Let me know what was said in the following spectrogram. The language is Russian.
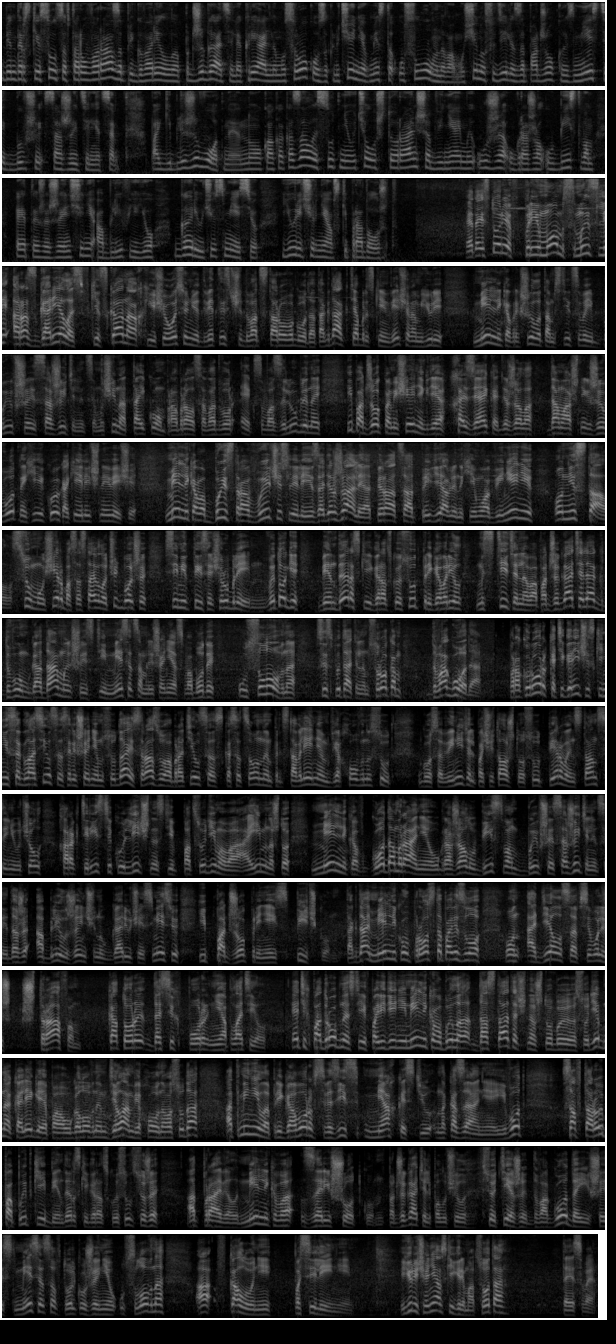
Бендерский суд со второго раза приговорил поджигателя к реальному сроку заключения вместо условного. Мужчину судили за поджог из мести к бывшей сожительнице. Погибли животные, но, как оказалось, суд не учел, что раньше обвиняемый уже угрожал убийством этой же женщине, облив ее горючей смесью. Юрий Чернявский продолжит. Эта история в прямом смысле разгорелась в Кицканах еще осенью 2022 года. Тогда октябрьским вечером Юрий Мельников решил отомстить своей бывшей сожительнице. Мужчина тайком пробрался во двор экс-возлюбленной и поджег помещение, где хозяйка держала домашних животных и кое-какие личные вещи. Мельникова быстро вычислили и задержали. Отпираться от предъявленных ему обвинений он не стал. Сумма ущерба составила чуть больше 7 тысяч рублей. В итоге Бендерский городской суд приговорил мстительного поджигателя к двум годам и шести месяцам лишения свободы условно с испытательным сроком два года. Прокурор категорически не согласился с решением суда и сразу обратился с кассационным представлением в Верховный суд. Гособвинитель посчитал, что суд первой инстанции не учел характеристику личности подсудимого, а именно, что Мельников годом ранее угрожал убийством бывшей сожительницы и даже облил женщину горючей смесью и поджег при ней спичку. Тогда Мельникову просто повезло. Он отделался всего лишь штрафом, который до сих пор не оплатил. Этих подробностей в поведении Мельникова было достаточно, чтобы судебная коллегия по уголовным делам Верховного суда отменила приговор в связи с мягкостью наказания. И вот со второй попытки Бендерский городской суд все же отправил Мельникова за решетку. Поджигатель получил все те же два года и шесть месяцев, только уже не условно, а в колонии поселении. Юрий Чанявский, Игорь Мацота, ТСВ.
